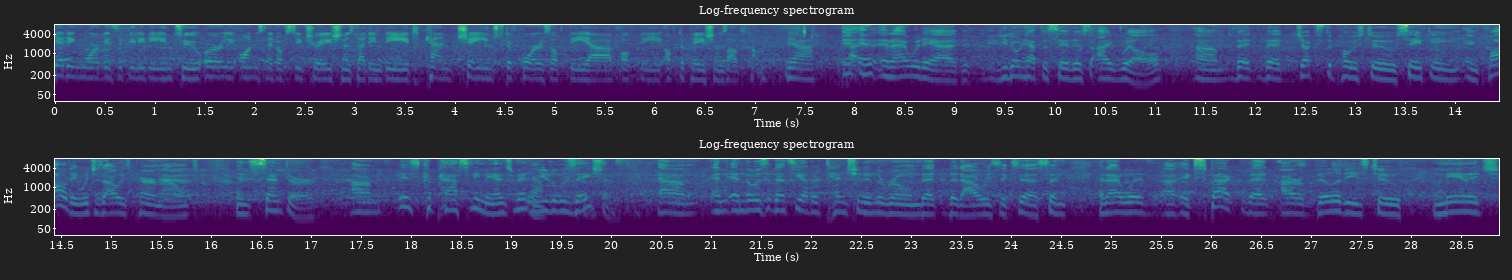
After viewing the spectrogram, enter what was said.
getting more visibility into early onset of situations that indeed can change the course of the uh, of the of the patient's outcome. Yeah. And, and, I would add, you don't have to say this, I will, um, that, that juxtaposed to safety and quality, which is always paramount and center, um, is capacity management yeah. and utilization. Um, and and those that's the other tension in the room that, that always exists. And and I would uh, expect that our abilities to manage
